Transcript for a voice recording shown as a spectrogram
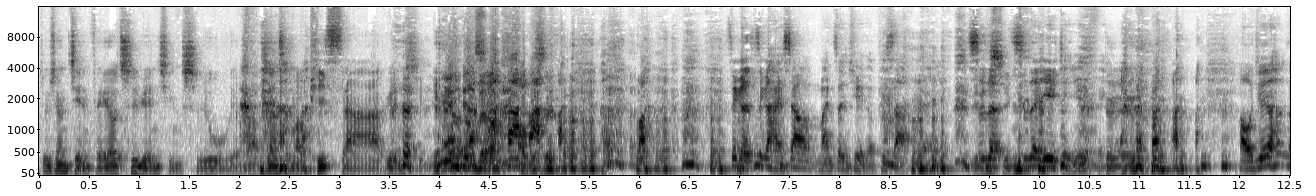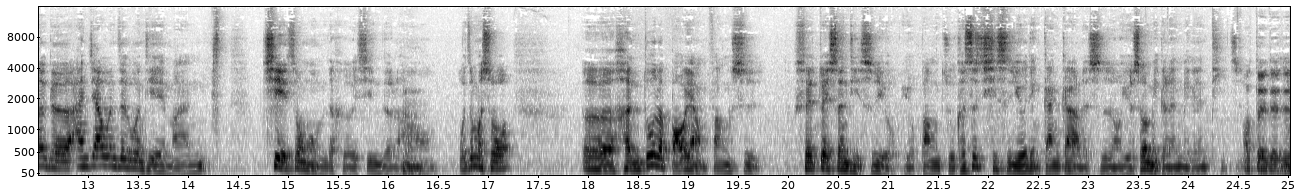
就像减肥要吃圆形食物，有没有？像什么披萨啊，圆形，哦不是，这个这个还是要蛮正确的。披萨 对吃的吃的越减越肥。好，我觉得那个安家问这个问题也蛮切中我们的核心的啦。哦，我这么说，呃，很多的保养方式。所以对身体是有有帮助，可是其实有点尴尬的是哦，有时候每个人每个人体质哦，对对对，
